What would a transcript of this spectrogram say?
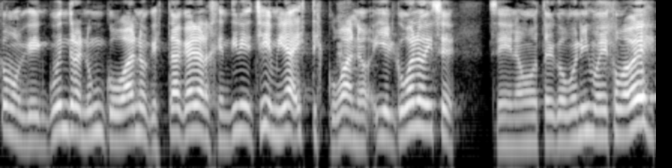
como que encuentran un cubano que está acá en Argentina y che, mirá, este es cubano. Y el cubano dice, sí, no me gusta el comunismo. Y es como, ves,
